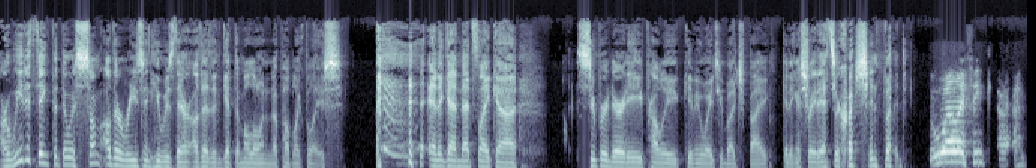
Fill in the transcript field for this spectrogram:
are we to think that there was some other reason he was there other than get them alone in a public place? and again, that's like uh, super nerdy, probably giving away too much by getting a straight answer question, but Well, I think I, I'm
